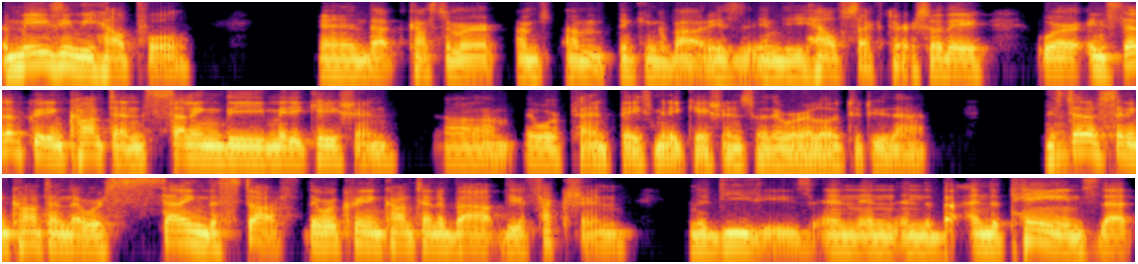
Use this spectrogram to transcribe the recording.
amazingly helpful. And that customer I'm I'm thinking about is in the health sector. So they were instead of creating content selling the medication, um, they were plant-based medication, so they were allowed to do that instead of selling content that were selling the stuff, they were creating content about the affection and the disease and, and, and the and the pains that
